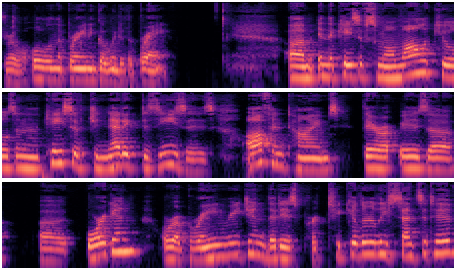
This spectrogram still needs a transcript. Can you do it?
drill a hole in the brain and go into the brain. Um, in the case of small molecules, and in the case of genetic diseases, oftentimes there is a a organ or a brain region that is particularly sensitive.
